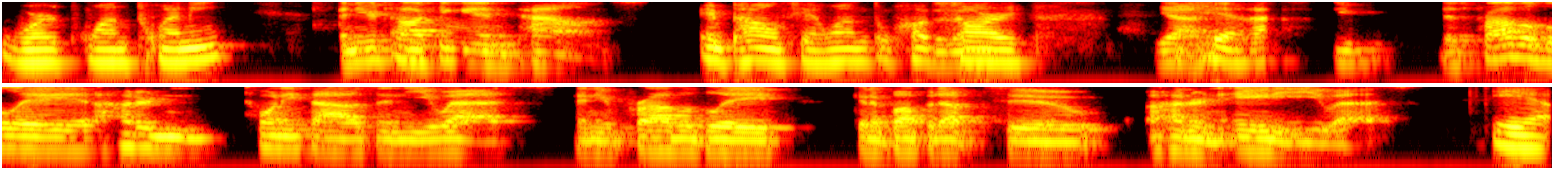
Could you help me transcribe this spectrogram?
worth 120 and you're talking and, in pounds in pounds yeah one sorry yeah, yeah. So that's it's probably 120,000 US and you're probably going to bump it up to 180 US yeah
